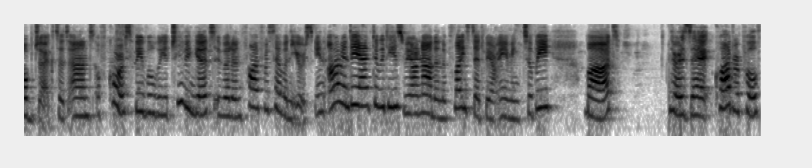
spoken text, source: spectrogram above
objected and of course we will be achieving it within five or seven years. In R&D activities we are not in the place that we are aiming to be but there is a quadruple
